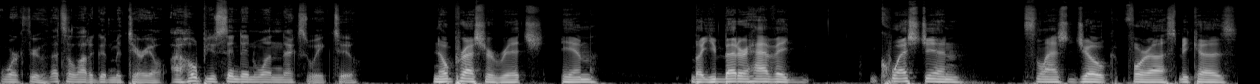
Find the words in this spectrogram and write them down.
work through. That's a lot of good material. I hope you send in one next week too. No pressure, Rich M. But you better have a question slash joke for us because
